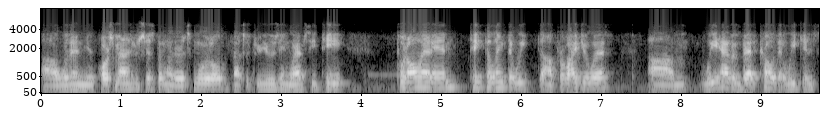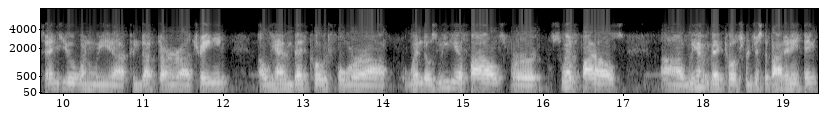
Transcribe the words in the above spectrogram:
uh, within your course management system, whether it's Moodle, if that's what you're using, WebCT put all that in, take the link that we uh, provide you with. Um, we have embed code that we can send you when we uh, conduct our uh, training. Uh, we have embed code for uh, Windows Media files, for Swift files. Uh, we have embed codes for just about anything.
